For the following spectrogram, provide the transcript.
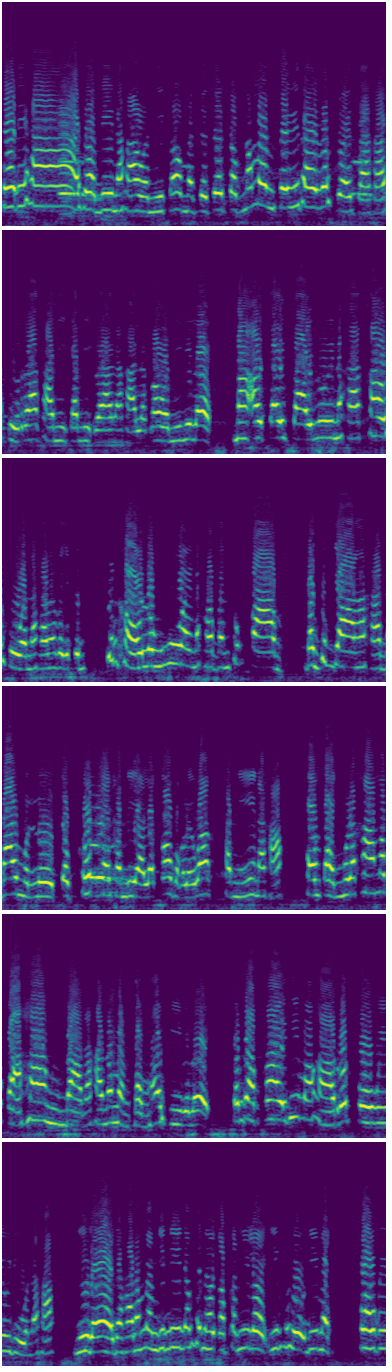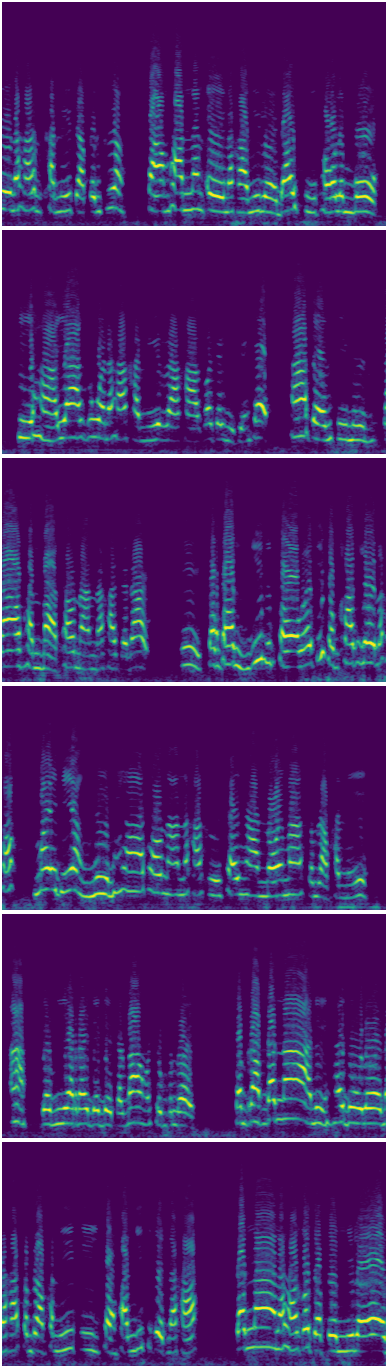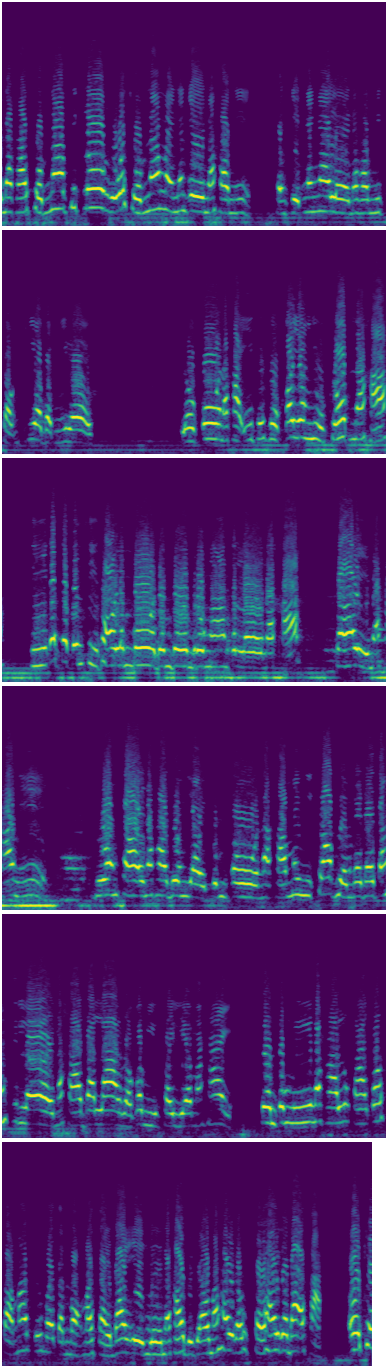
สวัสดีค่ะ สวัสดีนะคะ วันนี้ก็มาเจอเจอกับน้องแหม่มเซรีไทยรถสวยสาขาสุราษฎร์ธานีกันอีกแล้วนะคะ แล้วก็วันนี้นี่เลยมาเอาใจใส่ลุยนะคะ เข้าสวนนะคะไม่ว่าจะเป็นขึ้นเขาลงห้วยนะคะ บรรทุกปาล์มบรรทุกยางนะคะ ได้หมดเลยจบครบในคันเดียวแล้วก็บอกเลยว่าคันนี้นะคะของแต่งมูลค่ามากกว่า 50,000 บาทนะคะ น้องแหม่มแต่งให้ฟรีไปเลยสำหรับใครที่มองหารถโฟวิวอยู่นะคะ นี่เลยนะคะ น้องแหม่มยินดีนำเสนอกับคันนี้เลย Isuzu D-Max โฟวิวนะคะ คันนี้จะเป็นเครื่อง 3,000 นั่นเองนะคะ นี่เลยได้สีทอเลมโบสีหายากด้วยนะคะ คันนี้ราคาก็จะอยู่เพียงแค่ 549,000 บาทเท่านั้นนะคะ จะได้ปี2022 และที่สำคัญเลยนะคะ ไม่เพียง 15,000เท่านั้นนะคะ คือใช้งานน้อยมากสำหรับคันนี้ อะ เดี๋ยวมีอะไรเด็ดๆกันบ้างมาชมกันเลยสำหรับด้านหน้านี่ให้ดูเลยนะคะสำหรับคันนี้ปี 2021 นะคะ ด้านหน้านะคะก็จะเป็นนี่เลยนะคะโฉมหน้าพลิกโลกหรือว่าโฉมหน้าใหม่นั่นเองนะคะ นี่สังเกตง่าย ๆเลยนะคะ มีสองเขี้ยวแบบนี้เลย โลโก้นะคะอีซูซูก็ยังอยู่ครบนะคะ สีก็จะเป็นสีทอลัมโบเดิมๆโรงงานกันเลยนะคะไฟนะคะนี่ ดวงไฟนะคะ ดวงใหญ่กลมโตนะคะ ไม่มีคราบเหลืองใดๆทั้งสิ้นเลยนะคะ ด้านล่างเราก็มีไฟเลี้ยวมาให้ส่วนตรงนี้นะคะ ลูกค้าก็สามารถซื้อไฟตัดหมอกมาใส่ได้เองเลยนะคะหรือจะเอามาให้เราใส่ให้ก็ได้ค่ะ โอเค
